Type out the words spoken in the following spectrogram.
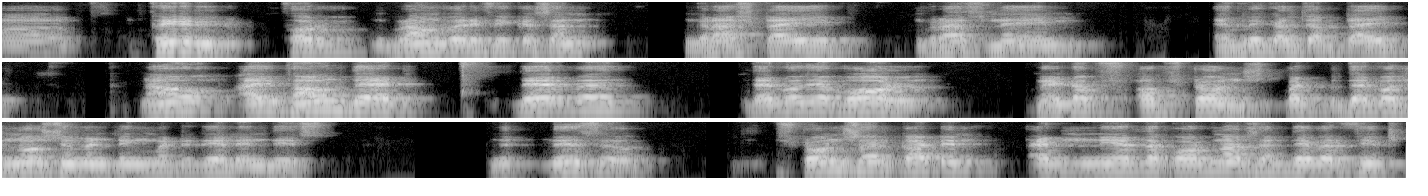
uh, field for ground verification, grass type, grass name, agriculture type. Now, I found that there was, there was a wall made of, of stones, but there was no cementing material in this. These uh, stones were cut in and near the corners and they were fixed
